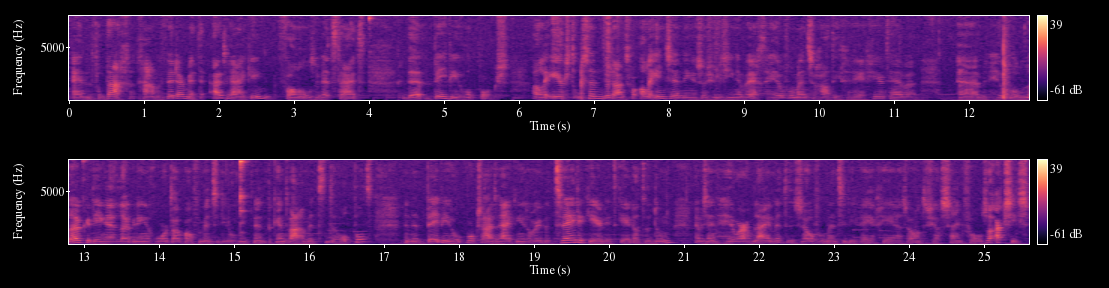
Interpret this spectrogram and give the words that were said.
En vandaag gaan we verder met de uitreiking van onze wedstrijd, de Baby Hotbox. Allereerst ontzettend bedankt voor alle inzendingen. Zoals jullie zien hebben we echt heel veel mensen gehad die gereageerd hebben. Met heel veel leuke dingen. Leuke dingen gehoord ook over mensen die nog niet bekend waren met de hotpot. En de baby hotbox uitreiking is alweer de tweede keer dit keer dat we doen. En we zijn heel erg blij met zoveel mensen die reageren en zo enthousiast zijn voor onze acties.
